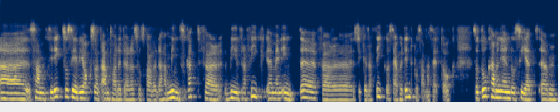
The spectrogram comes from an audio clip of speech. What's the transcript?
Eh, samtidigt så ser vi också att antalet dödade och svårt skadade har minskat för biltrafik men inte för cykeltrafik och särskilt inte på samma sätt. Och, så då kan man ju ändå se att ehm,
